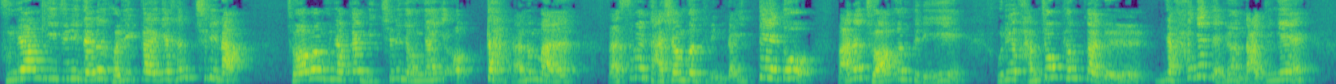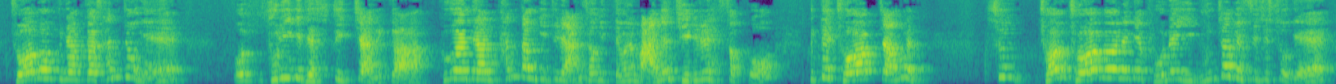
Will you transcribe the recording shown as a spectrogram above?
분양 기준이 되는 권리가액의 산출이나 조합원 분양가에 미치는 영향이 없다라는 말 말씀을 다시 한번 드립니다. 이때도 많은 조합원들이 우리가 감정 평가를 그냥 하게 되면 나중에 조합원 분양가 산정에 어, 불이익이 될 수도 있지 않을까. 그거에 대한 판단 기준이 안 서기 때문에 많은 질의를 했었고, 그때 조합장은 순- 전 조합원에게 보낸 이 문자 메시지 속에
